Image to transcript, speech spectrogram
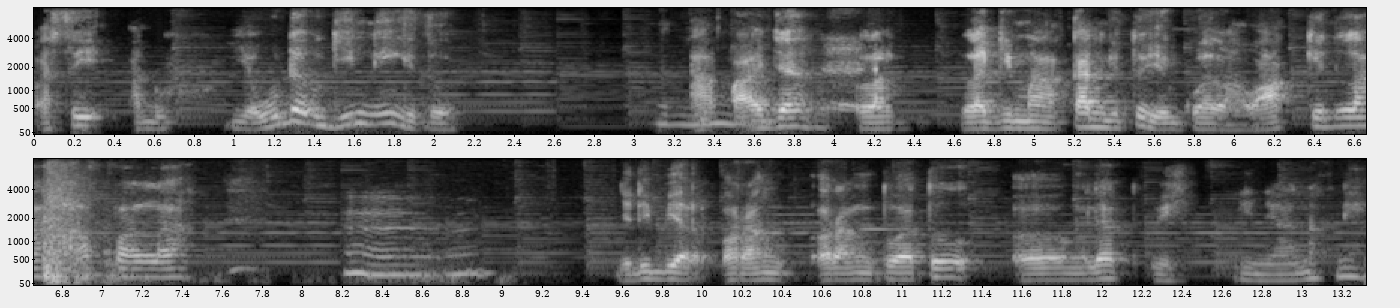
Pasti, aduh, ya udah begini gitu. begini. Apa aja la- lagi makan gitu ya gue lawakin lah, apalah. Hmm. Jadi biar orang orang tua tuh eh, ngeliat, wih ini anak nih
